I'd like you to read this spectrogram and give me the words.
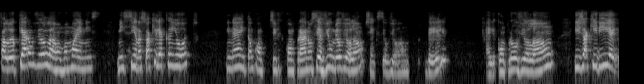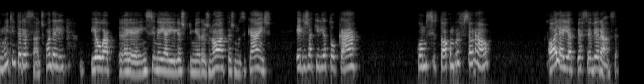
falou: Eu quero um violão, mamãe, me, me ensina, só que ele é canhoto. Né, então tive que comprar, não serviu o meu violão, tinha que ser o violão dele. Aí ele comprou o violão e já queria, muito interessante. Quando ele, eu é, ensinei a ele as primeiras notas musicais, ele já queria tocar como se toca um profissional. Olha aí a perseverança.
